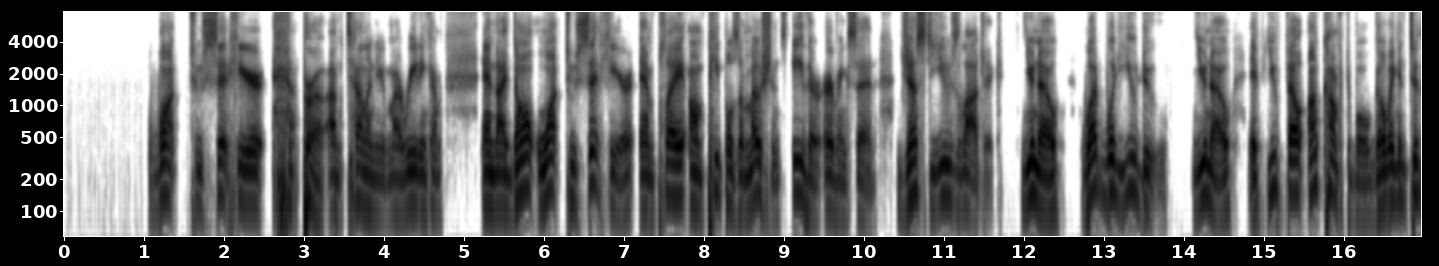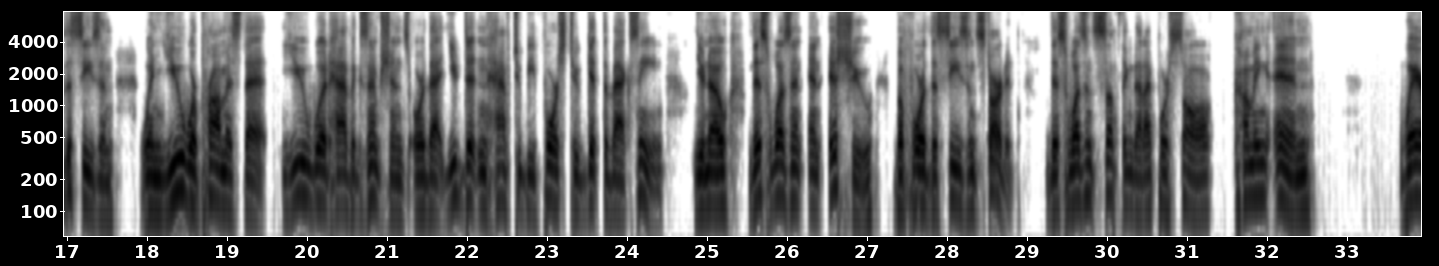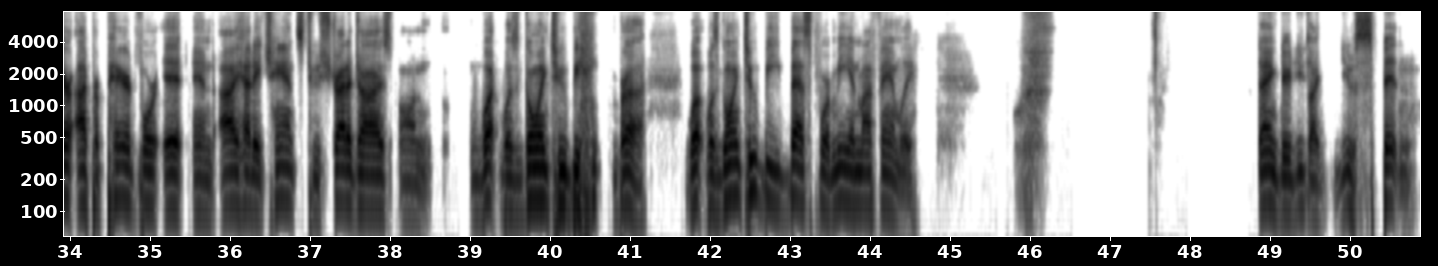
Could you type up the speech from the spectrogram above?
want to sit here, bro. I'm telling you, my reading come, and I don't want to sit here and play on people's emotions either. Irving said, just use logic. You know, what would you do? You know, if you felt uncomfortable going into the season when you were promised that you would have exemptions or that you didn't have to be forced to get the vaccine you know, this wasn't an issue before the season started. This wasn't something that I foresaw coming in where I prepared for it and I had a chance to strategize on what was going to be, bruh, what was going to be best for me and my family. Dang, dude, you like you spitting.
